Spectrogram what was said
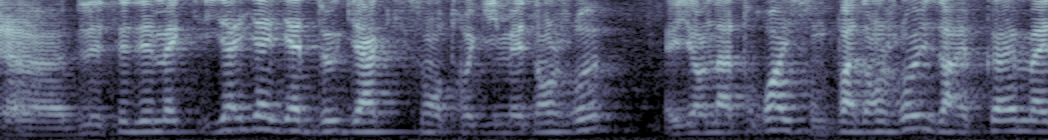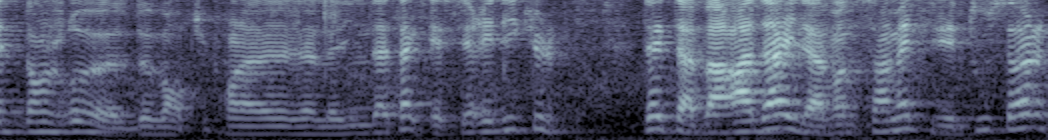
euh, de laisser des mecs. Il y a, y a- y a deux gars qui sont entre guillemets dangereux. Et il y en a trois, ils sont pas dangereux, ils arrivent quand même à être dangereux euh, devant. Tu prends la, la- la ligne d'attaque et c'est ridicule. Peut-être t'as Barada, il est à 25 mètres, il est tout seul.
